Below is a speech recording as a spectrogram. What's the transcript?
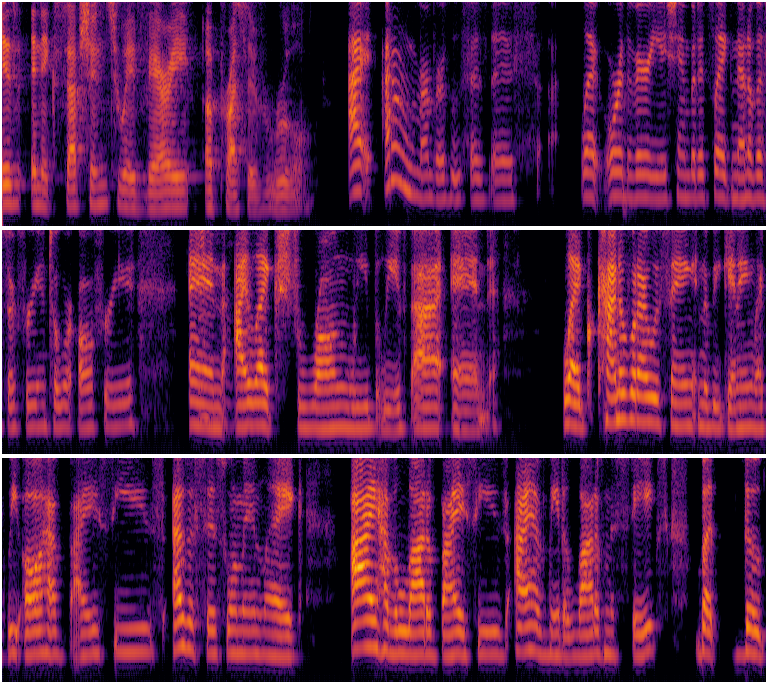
is an exception to a very oppressive rule i i don't remember who says this like or the variation but it's like none of us are free until we're all free and mm-hmm. I like strongly believe that. And like kind of what I was saying in the beginning, like we all have biases. As a cis woman, like I have a lot of biases. I have made a lot of mistakes. But the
